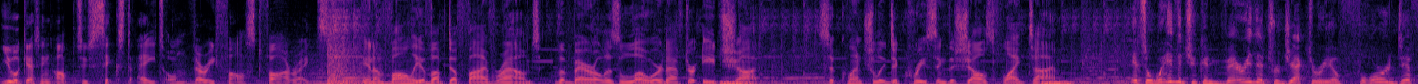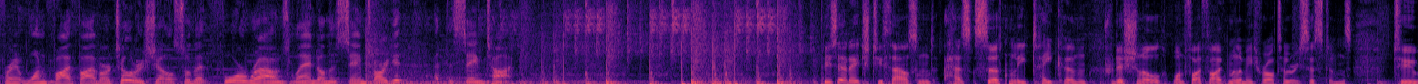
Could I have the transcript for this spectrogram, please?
you are getting up to six to eight on very fast fire rates. In a volley of up to five rounds, the barrel is lowered after each shot, sequentially decreasing the shell's flight time. It's a way that you can vary the trajectory of four different 155 artillery shells so that four rounds land on the same target at the same time. PZH-2000 has certainly taken traditional 155mm artillery systems to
